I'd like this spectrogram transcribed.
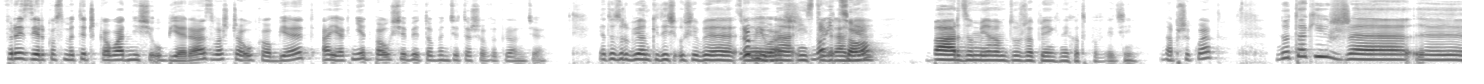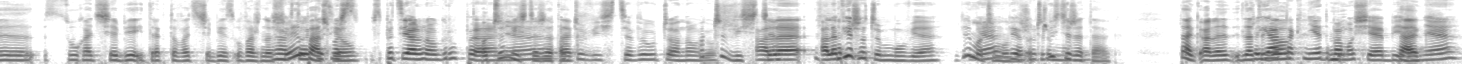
fryzjer, kosmetyczka ładnie się ubiera, zwłaszcza u kobiet, a jak nie dba o siebie, to będzie też o wyglądzie. Ja to zrobiłam kiedyś u siebie e, Zrobiłaś. na No i Instagramie. co? Bardzo miałam dużo pięknych odpowiedzi. Na przykład? No takich, że y, słuchać siebie i traktować siebie z uważnością i masz empatią. specjalną grupę. Oczywiście, nie? że tak. Oczywiście, wyuczoną już. Oczywiście. Ale, ale wiesz, o czym mówię. Wiem, o nie? czym Wiesz, mówisz. o czym Oczywiście, że mówię. tak. Tak, ale dlatego... Że ja tak nie dbam o siebie, tak. nie?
